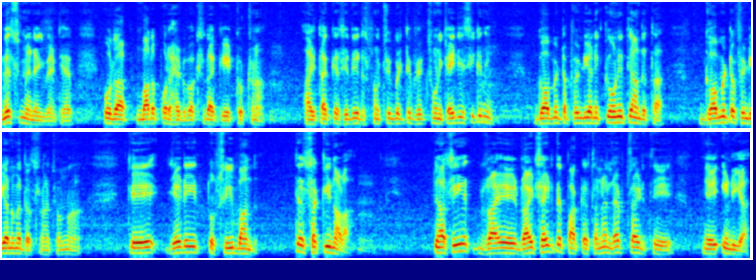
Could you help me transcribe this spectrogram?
ਮਿਸਮੈਨੇਜਮੈਂਟ ਆ। ਉਹਦਾ ਮਾਧੋਪੁਰ ਹੈਡਵਰਕਸ ਦਾ ਗੇਟ ਟੁੱਟਣਾ ਅੱਜ ਤੱਕ ਕਿਸੇ ਦੀ ਰਿਸਪੌਂਸਿਬਿਲਟੀ ਫਿਕਸ ਹੋਣੀ ਚਾਹੀਦੀ ਸੀ ਕਿ ਨਹੀਂ? ਗਵਰਨਮੈਂਟ ਆਫ ਇੰਡੀਆ ਨੇ ਕਿਉਂ ਨਹੀਂ ਧਿਆਨ ਦਿੱਤਾ? ਗਵਰਨਮੈਂਟ ਆਫ ਇੰਡੀਆ ਨੂੰ ਮੈਂ ਦੱਸਣਾ ਚਾਹੁੰਦਾ ਕਿ ਜਿਹੜੀ ਤੁਸੀਂ ਬੰਦ ਤੇ ਸੱਕੀ ਨਾਲਾ। ਤੇ ਅਸੀਂ ਰਾਈਟ ਸਾਈਡ ਤੇ ਪਾਕਿਸਤਾਨ ਹੈ ਲੈਫਟ ਸਾਈਡ ਤੇ ਇੰਡੀਆ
